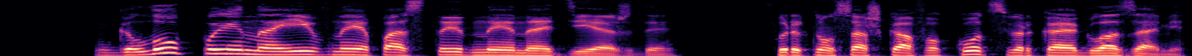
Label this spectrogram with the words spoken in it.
— Глупые, наивные, постыдные надежды, — фыркнул со шкафа кот, сверкая глазами.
